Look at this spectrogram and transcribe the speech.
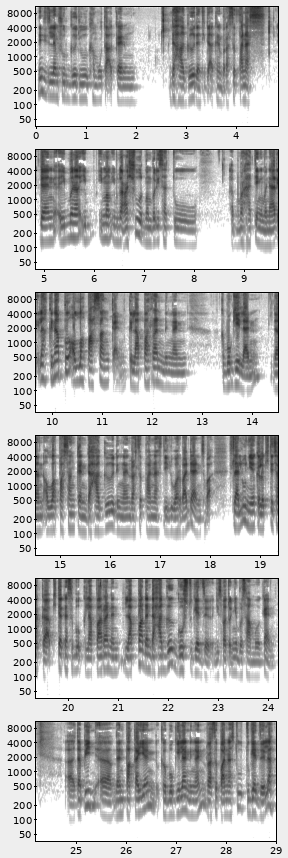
dan di dalam syurga juga kamu tak akan dahaga dan tidak akan berasa panas. Dan Ibn, Imam Ibn Ashur memberi satu uh, pemerhatian yang menarik lah. Kenapa Allah pasangkan kelaparan dengan kebogilan dan Allah pasangkan dahaga dengan rasa panas di luar badan. Sebab selalunya kalau kita cakap kita akan sebut kelaparan dan lapar dan dahaga goes together. Dia sepatutnya bersama kan? Uh, tapi uh, dan pakaian kebogilan dengan rasa panas tu together lah.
